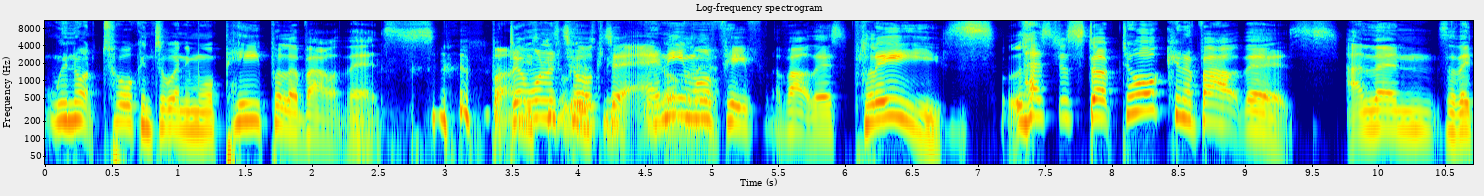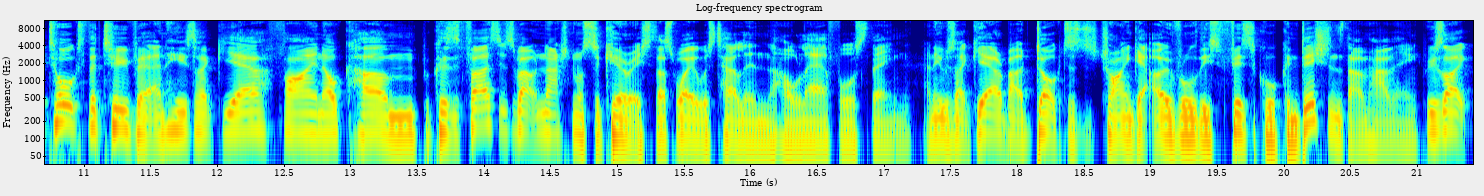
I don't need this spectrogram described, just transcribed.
"We're not talking to any more people about this." I don't want to talk to any more people about this. Please, let's just stop talking about this. And then, so they talk to the two bit, and he's like, "Yeah, fine, I'll come." Because at first it's about national security, so that's why he was telling the whole Air Force thing. And he was like, "Yeah, about doctors to try and get over all these physical conditions that I'm having." He's like,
